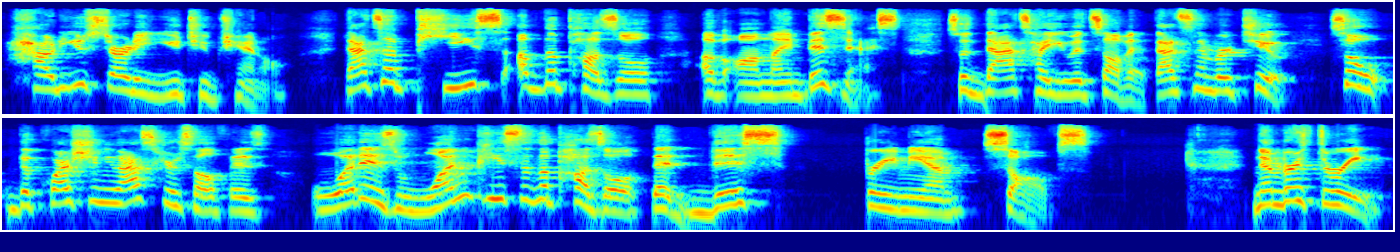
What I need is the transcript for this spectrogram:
how do you start a YouTube channel? That's a piece of the puzzle of online business. So that's how you would solve it. That's number 2. So the question you ask yourself is what is one piece of the puzzle that this freemium solves? Number three,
